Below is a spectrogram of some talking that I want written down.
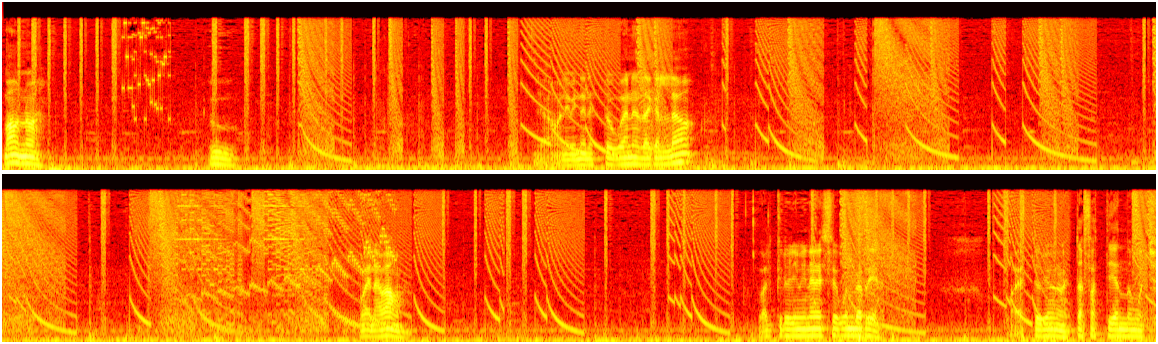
Vamos nomás. Uh. Ya, vamos a eliminar estos buenos de al lado. Bueno, vamos. Igual quiero eliminar ese segundo arriba. Este primero me está fastidiando mucho.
